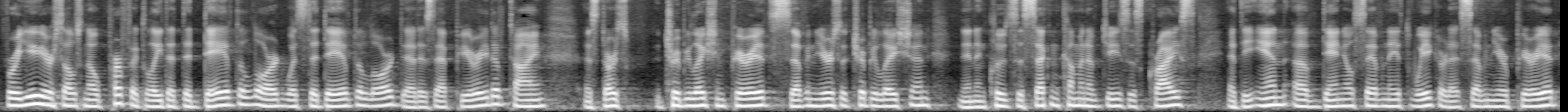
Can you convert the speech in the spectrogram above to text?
for you yourselves know perfectly that the day of the Lord, what's the day of the Lord? That is that period of time. It starts the tribulation period, seven years of tribulation, and it includes the second coming of Jesus Christ at the end of Daniel's 70th week, or that seven year period,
